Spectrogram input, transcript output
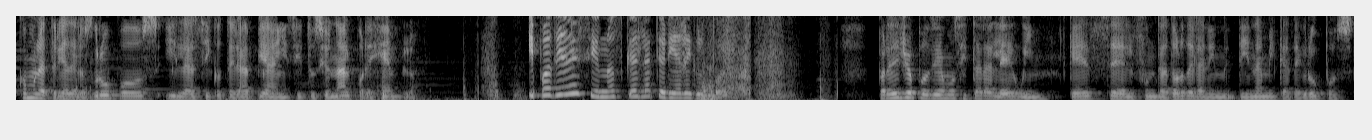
como la teoría de los grupos y la psicoterapia institucional, por ejemplo. ¿Y podría decirnos qué es la teoría de grupos? Para ello podríamos citar a Lewin, que es el fundador de la dinámica de grupos.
